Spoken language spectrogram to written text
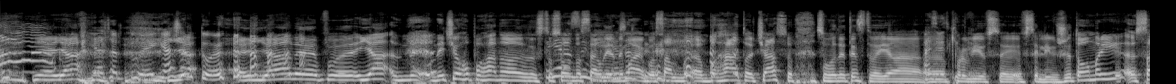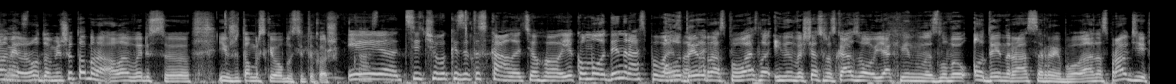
Ні, я, Я жартую, я жартую. Я не я не, нічого поганого стосовно розумію, сел я я не маю, бо сам е, багато часу свого дитинства я е, провів в се- в селі в Житомирі. Сам я родом із Житомира, але виріс е, і в Житомирській області також. І ці чуваки затискали цього, якому один раз повезло. Один так? раз повезло, і він весь час розказував, як він зловив один раз рибу. А насправді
